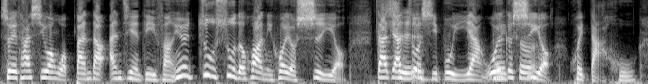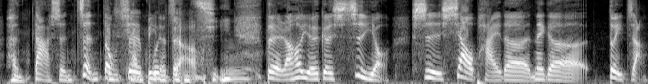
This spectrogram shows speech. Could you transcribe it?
所以他希望我搬到安静的地方。因为住宿的话，你会有室友，大家作息不一样。我有一个室友会打呼，很大声，震动墙壁的等级。对，然后有一个室友是校牌的那个。队长，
